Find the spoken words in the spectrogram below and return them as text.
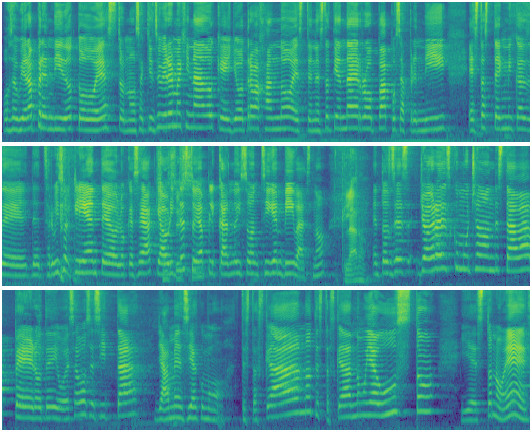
o se hubiera aprendido todo esto, ¿no? O sea, ¿quién se hubiera imaginado que yo trabajando este, en esta tienda de ropa, pues aprendí estas técnicas de, de servicio al cliente o lo que sea, que Sí, ahorita sí, estoy sí. aplicando y son, siguen vivas, ¿no? Claro. Entonces, yo agradezco mucho donde estaba, pero te digo, esa vocecita ya me decía como, te estás quedando, te estás quedando muy a gusto y esto no es.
